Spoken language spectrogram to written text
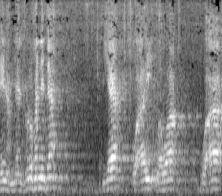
إي نعم لأن حروف النداء ياء وأي وواء وآ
